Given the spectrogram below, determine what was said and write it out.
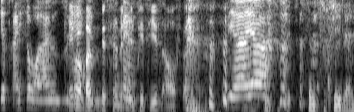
jetzt reicht's aber. Also, so Gregor räumt ein bisschen mit wir- NPCs auf. Ja, ja. Es sind zu viele.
